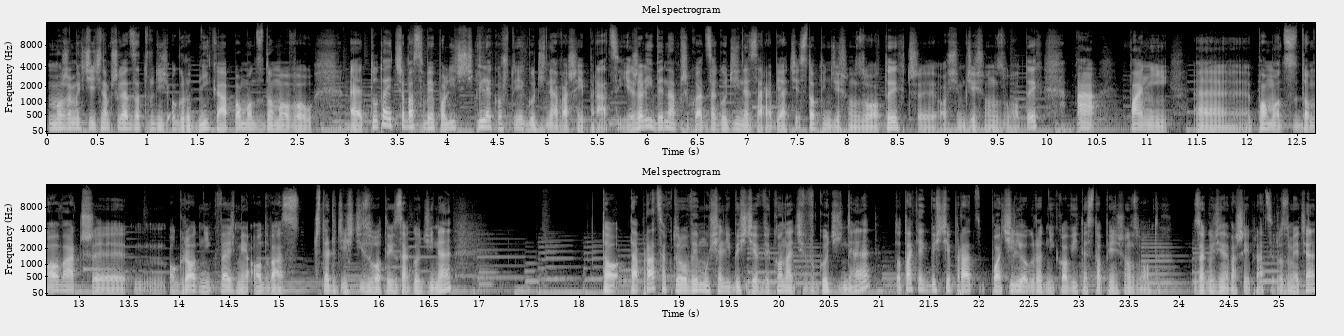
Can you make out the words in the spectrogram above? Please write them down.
Możemy chcieć na przykład zatrudnić ogrodnika, pomoc domową. E, tutaj trzeba sobie policzyć, ile kosztuje godzina waszej pracy. Jeżeli wy na przykład za godzinę zarabiacie 150 zł czy 80 zł, a pani e, pomoc domowa czy mm, ogrodnik weźmie od was 40 zł za godzinę, to ta praca, którą wy musielibyście wykonać w godzinę, to tak jakbyście płacili ogrodnikowi te 150 zł za godzinę waszej pracy, rozumiecie?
